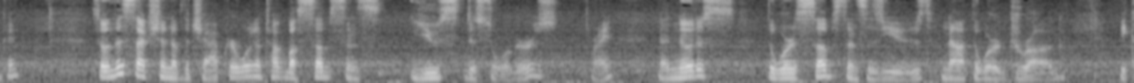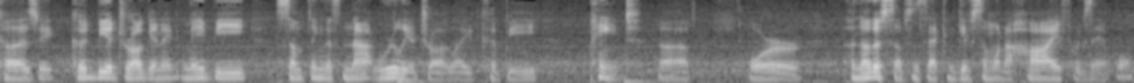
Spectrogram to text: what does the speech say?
Okay, so in this section of the chapter, we're going to talk about substance use disorders, right? Now, notice the word substance is used, not the word drug, because it could be a drug and it may be something that's not really a drug, like it could be paint, uh, or another substance that can give someone a high, for example.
